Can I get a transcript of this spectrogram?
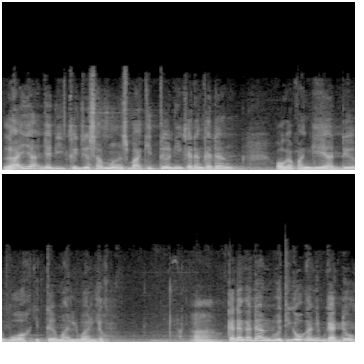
Rakyat jadi kerjasama. Sebab kita ni kadang-kadang orang panggil ada buah kita malu aluh ha, kadang-kadang dua tiga orang ni bergaduh.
